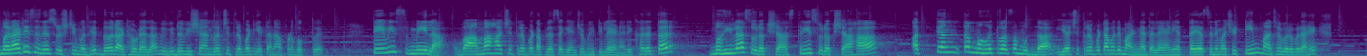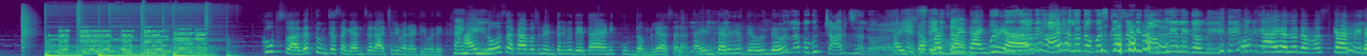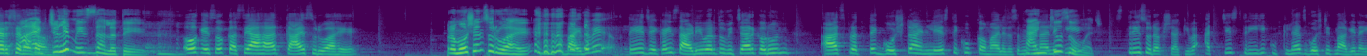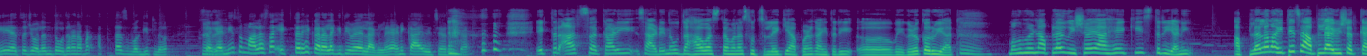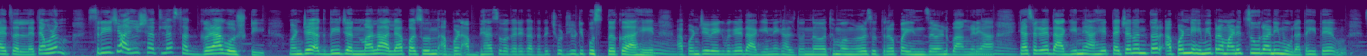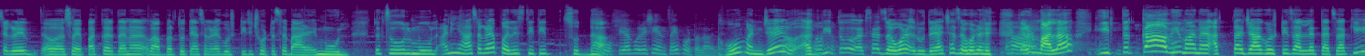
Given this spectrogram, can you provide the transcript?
मराठी सिनेसृष्टीमध्ये दर आठवड्याला विविध विषयांवर चित्रपट येताना आपण बघतोय. तेवीस मेला वामा हा चित्रपट आपल्या सगळ्यांच्या भेटीला येणार आहे. खरं तर महिला सुरक्षा स्त्री सुरक्षा हा अत्यंत महत्त्वाचा मुद्दा या चित्रपटामध्ये मांडण्यात आला आहे आणि आत्ता या सिनेमाची टीम माझ्याबरोबर आहे. खूप स्वागत तुमच्या सगळ्यांचं राजश्री मराठीमध्ये. Thank I. नो सकाळपासून इंटरव्ह्यू देत आहे आणि खूप दमले असाल आता. इंटरव्ह्यू देऊन देऊन. तुला बघून चार्ज झालो. थँक्यू यार. हाय हॅलो नमस्कारसाठी थांबलेले का मी. ओके हाय हॅलो नमस्कार मी दर्शना ऍक्च्युली मिस झालं ते. ओके सो कसे आहात? काय सुरू आहे? प्रमोशन सुरू आहे. बाय द वे ते जे काही साडीवर तू विचार करून आज प्रत्येक गोष्ट आणली आहेस ती खूप कमाल आहे. जसं मी म्हणाले थँक्यू सो मच स्त्री सुरक्षा किंवा आजची स्त्री ही कुठल्याच गोष्टीत मागे नाहीये याचं ज्वलंत उदाहरण आपण आत्ताच बघितलं. सगळ्यांनी मला सांग एकतर हे करायला किती वेळ लागलाय आणि काय विचार होता? एक तर आज सकाळी साडेनऊ दहा वाजता मला सुचले की आपण काहीतरी वेगळं करूयात. मग म्हणलं आपला विषय आहे की स्त्री आणि आपल्याला माहितीच आहे आपल्या आयुष्यात काय चाललंय. त्यामुळे स्त्रीच्या आयुष्यातल्या सगळ्या गोष्टी म्हणजे अगदी जन्माला आल्यापासून आपण अभ्यास वगैरे करतो ते छोटी छोटी पुस्तकं आहेत. आपण जे वेगवेगळे दागिने घालतो नथ मंगळसूत्र पैंजण बांगड्या ह्या सगळ्या दागिने आहेत. त्याच्यानंतर आपण नेहमीप्रमाणे चूल आणि मूल आता इथे सगळे स्वयंपाक करताना वापरतो त्या सगळ्या गोष्टीचे छोटंसं बाळ आहे मूल. तर चूल मूल आणि ह्या सगळ्या परिस्थितीत सुद्धा यांचाही फोटो लावला. हो म्हणजे अगदी तो असा जवळ हृदयाच्या जवळ आहे. कारण मला इतका अभिमान आहे आत्ता ज्या गोष्टी चालल्यात त्याचा की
